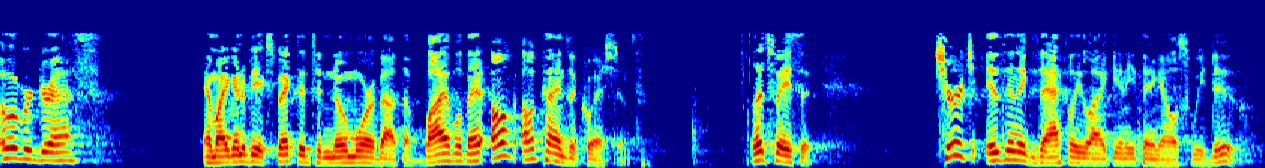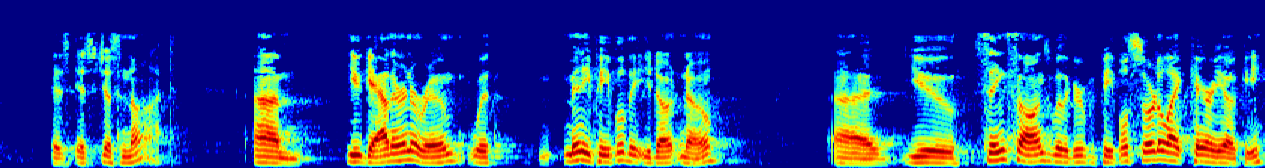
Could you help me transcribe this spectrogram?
overdress? Am I going to be expected to know more about the Bible then? All, all kinds of questions. Let's face it. Church isn't exactly like anything else we do. It's, it's just not. Um, you gather in a room with many people that you don't know. Uh, you sing songs with a group of people, sort of like karaoke.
